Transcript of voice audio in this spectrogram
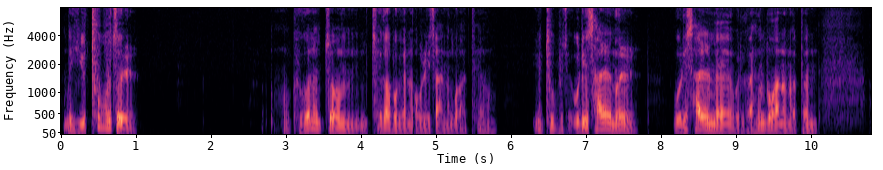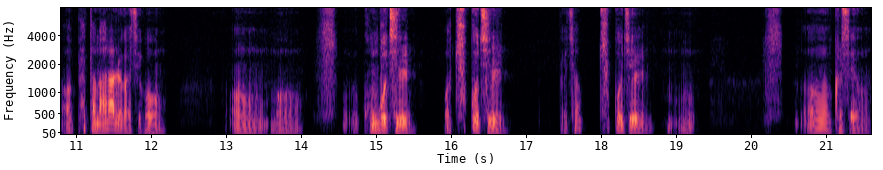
근데 유튜브질 어, 그거는 좀 제가 보기에는 어울리지 않는 것 같아요. 유튜브질 우리 삶을 우리 삶에 우리가 행동하는 어떤 어, 패턴 하나를 가지고 어뭐 공부 질, 뭐 축구 질, 그렇죠? 축구질, 뭐, 어 글쎄요,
